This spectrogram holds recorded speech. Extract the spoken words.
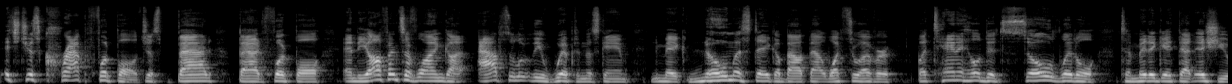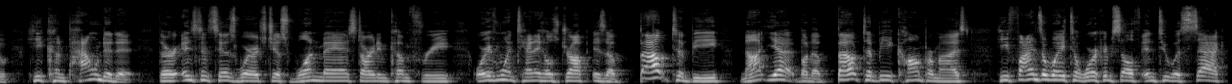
It's just crap football, just bad, bad football. And the offensive line got absolutely whipped in this game. Make no mistake about that whatsoever but Tannehill did so little to mitigate that issue. He compounded it. There are instances where it's just one man starting to come free, or even when Tannehill's drop is about to be, not yet, but about to be compromised, he finds a way to work himself into a sack.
